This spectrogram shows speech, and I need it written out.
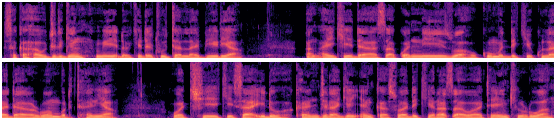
suka hau jirgin mai ɗauke da tutar liberia. An aike da saƙon ne zuwa hukumar da ke kula da ruwan burtaniya wacce ke sa ido kan jiragen 'yan kasuwa da ke ratsawa ta yankin ruwan.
